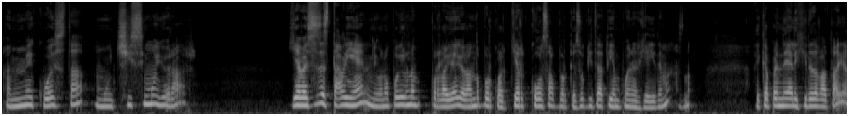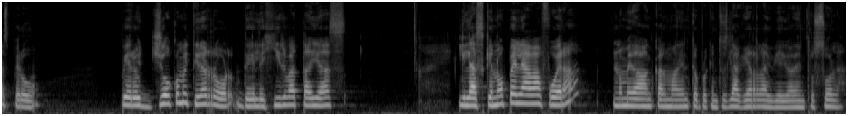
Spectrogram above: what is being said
A mí me cuesta muchísimo llorar. Y a veces está bien, digo, no puedo ir por la vida llorando por cualquier cosa porque eso quita tiempo, energía y demás, ¿no? Hay que aprender a elegir las batallas, pero, pero yo cometí el error de elegir batallas y las que no peleaba afuera no me daban calma adentro porque entonces la guerra la vivía yo adentro sola.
